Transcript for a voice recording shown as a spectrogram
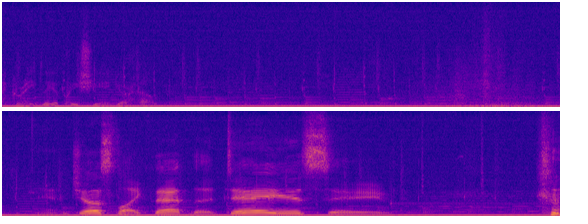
I greatly appreciate your help. And just like that, the day is saved. He's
